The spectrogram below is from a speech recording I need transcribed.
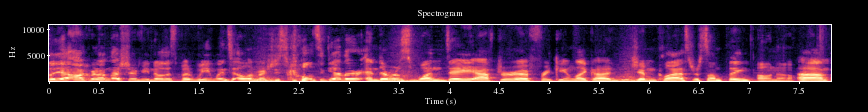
So yeah, awkward. I'm not sure if you know this, but we went to elementary school together, and there was one day after a freaking like a gym class or something. Oh no. Um,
